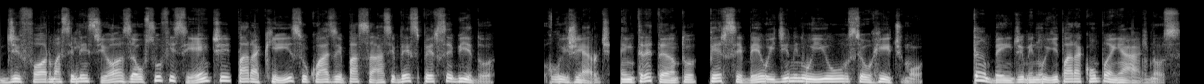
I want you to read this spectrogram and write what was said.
de forma silenciosa o suficiente para que isso quase passasse despercebido. Ruigerd, entretanto, percebeu e diminuiu o seu ritmo. Também diminuí para acompanhar-nos.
